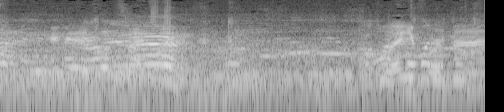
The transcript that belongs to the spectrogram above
I was waiting for it, man.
